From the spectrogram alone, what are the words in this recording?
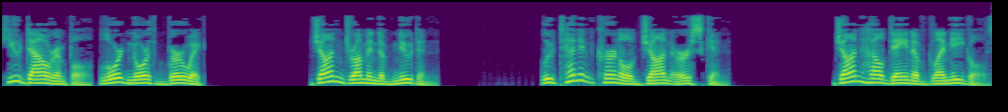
Hugh Dalrymple, Lord North Berwick John Drummond of Newton Lieutenant Colonel John Erskine John Haldane of Gleneagles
